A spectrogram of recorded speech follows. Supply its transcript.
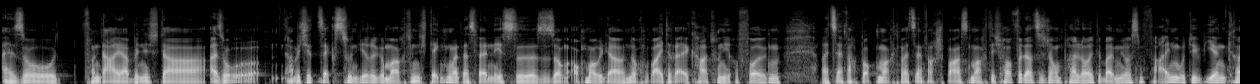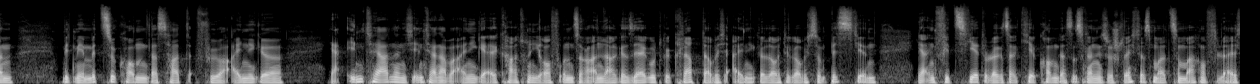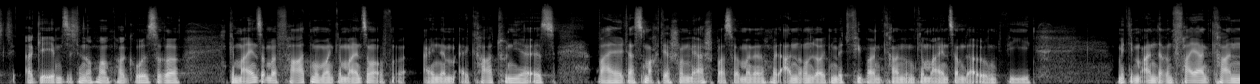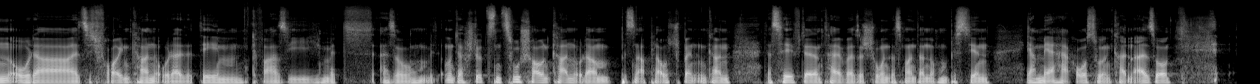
Also von daher bin ich da, also habe ich jetzt sechs Turniere gemacht und ich denke mal, dass wir nächste Saison auch mal wieder noch weitere LK-Turniere folgen, weil es einfach Bock macht, weil es einfach Spaß macht. Ich hoffe, dass ich noch ein paar Leute bei mir aus dem Verein motivieren kann, mit mir mitzukommen. Das hat für einige ja, interne, nicht intern, aber einige LK-Turniere auf unserer Anlage sehr gut geklappt. Da habe ich einige Leute, glaube ich, so ein bisschen ja infiziert oder gesagt, hier komm, das ist gar nicht so schlecht, das mal zu machen. Vielleicht ergeben sich dann noch mal ein paar größere gemeinsame Fahrten, wo man gemeinsam auf einem LK-Turnier ist, weil das macht ja schon mehr Spaß, wenn man dann noch mit anderen Leuten mitfiebern kann und gemeinsam da irgendwie mit dem anderen feiern kann oder sich freuen kann oder dem quasi mit, also mit unterstützen, zuschauen kann oder ein bisschen Applaus spenden kann. Das hilft ja dann teilweise schon, dass man dann noch ein bisschen ja, mehr herausholen kann. Also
